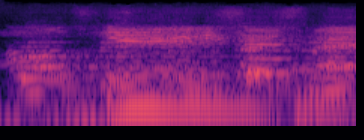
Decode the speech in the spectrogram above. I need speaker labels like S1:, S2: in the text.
S1: Als Jezus men. mij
